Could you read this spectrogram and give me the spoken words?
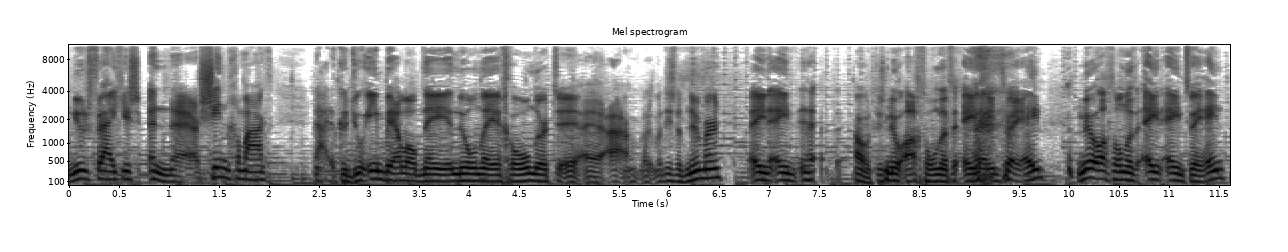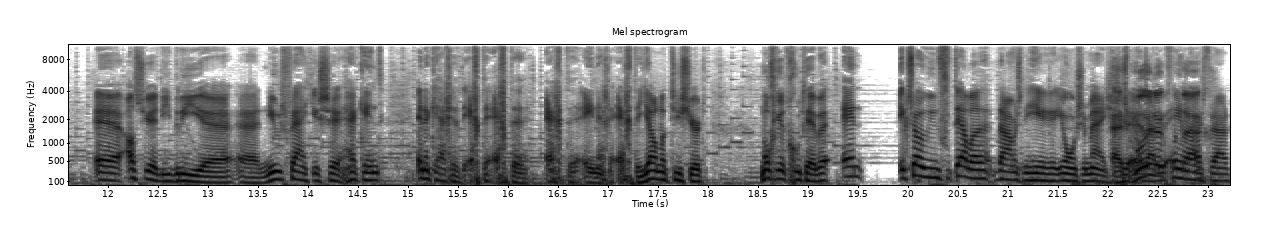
nieuwsfeitjes een zin gemaakt. Nou, dan kunt u inbellen op ne- 0900... eh, eh, ah, wat is dat nummer? 11, eh, oh, het is 0800 1121. 0800 1121. Eh, als je die drie nieuwsfeitjes herkent. En dan krijg je het echte, echte, echte, enige echte Janne-t-shirt. Mocht je het goed hebben. En ik zou u vertellen, dames en heren, jongens en meisjes. Hij is moeilijk Radio 1 vandaag. luisteraar,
